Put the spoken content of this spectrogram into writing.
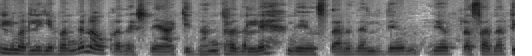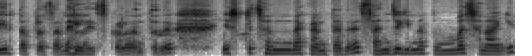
ಇಲ್ಲಿ ಮೊದಲಿಗೆ ಬಂದು ನಾವು ಪ್ರದಕ್ಷಿಣೆ ಹಾಕಿದ ನಂತರದಲ್ಲೇ ದೇವಸ್ಥಾನದಲ್ಲಿ ದೇವ್ರ ದೇವ್ರ ಪ್ರಸಾದ, ತೀರ್ಥ ಪ್ರಸಾದ ಎಲ್ಲ ಇಸ್ಕೊಳ್ಳುವಂಥದ್ದು. ಎಷ್ಟು ಚಂದ ಕಾಣ್ತಾ ಇದ್ರೆ ಸಂಜೆಗಿನ್ನ ತುಂಬ ಚೆನ್ನಾಗಿ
